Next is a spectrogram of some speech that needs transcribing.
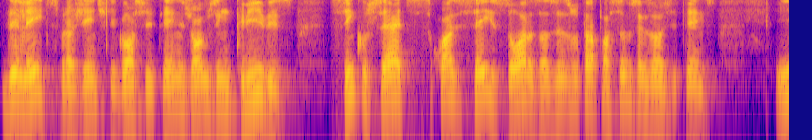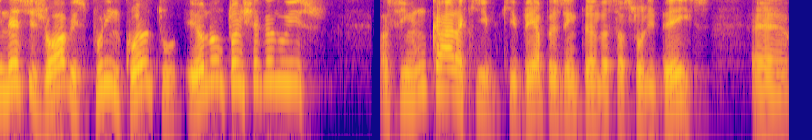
deleites para gente que gosta de tênis, jogos incríveis, cinco sets, quase seis horas, às vezes ultrapassando seis horas de tênis. E nesses jovens, por enquanto, eu não estou enxergando isso. Assim, um cara que, que vem apresentando essa solidez, é,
